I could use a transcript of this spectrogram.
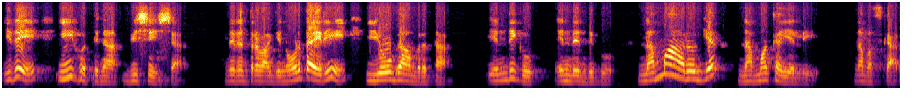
ಇದೇ ಈ ಹೊತ್ತಿನ ವಿಶೇಷ. ನಿರಂತರವಾಗಿ ನೋಡ್ತಾ ಇರಿ ಯೋಗಾಮೃತ. ಎಂದಿಗೂ, ಎಂದೆಂದಿಗೂ. ನಮ್ಮ ಆರೋಗ್ಯ ನಮ್ಮ ಕೈಯಲ್ಲಿ. ನಮಸ್ಕಾರ.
